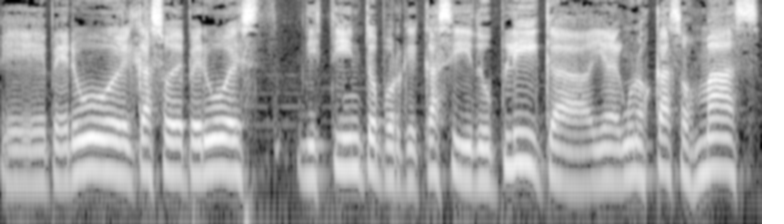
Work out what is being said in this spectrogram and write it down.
Eh, Perú, el caso de Perú es distinto porque casi duplica y en algunos casos más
